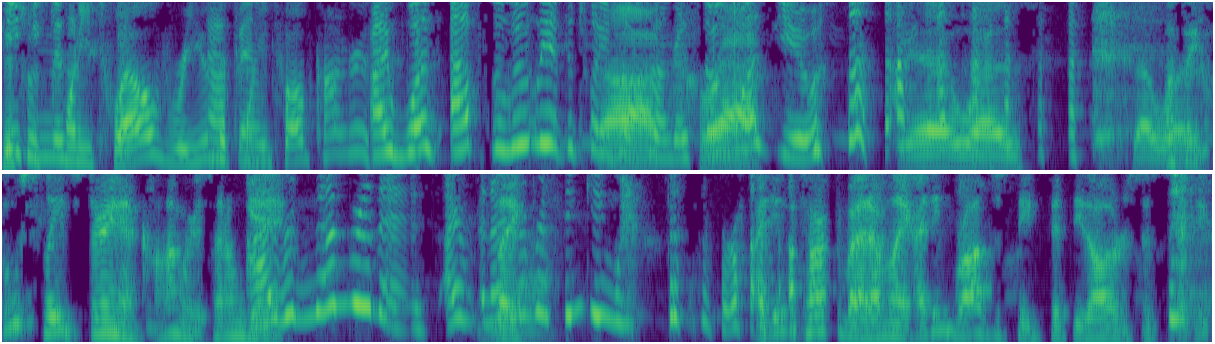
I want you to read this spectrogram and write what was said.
this was 2012. Were you at the 2012 Congress? I was absolutely at the 2012 ah, Congress. Crap. So was you. yeah, it was. That was. I was like, who sleeps during a Congress? I don't get I it. I remember this. I, and like, I remember thinking, when was Rob? I think we talked about it. I'm like, I think Rob just paid fifty dollars just to sleep.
